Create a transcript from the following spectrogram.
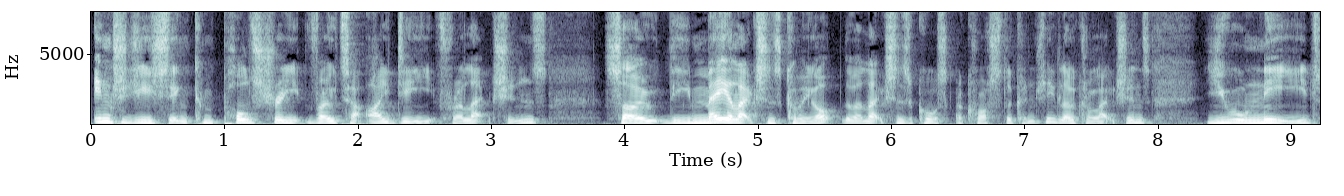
introducing compulsory voter ID for elections. So, the May elections coming up, the elections, of course, across the country, local elections, you will need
